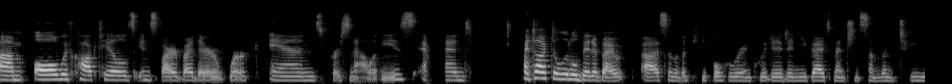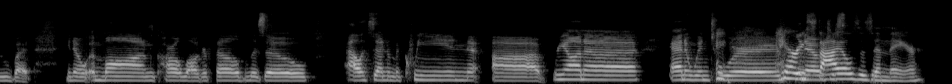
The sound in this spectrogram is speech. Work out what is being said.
um, all with cocktails inspired by their work and personalities. And I talked a little bit about uh, some of the people who were included, and you guys mentioned some of them too. But you know, Iman, Karl Lagerfeld, Lizzo, Alexander McQueen, uh, Rihanna, Anna Wintour. Hey, Harry you know, Styles just, is in there.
